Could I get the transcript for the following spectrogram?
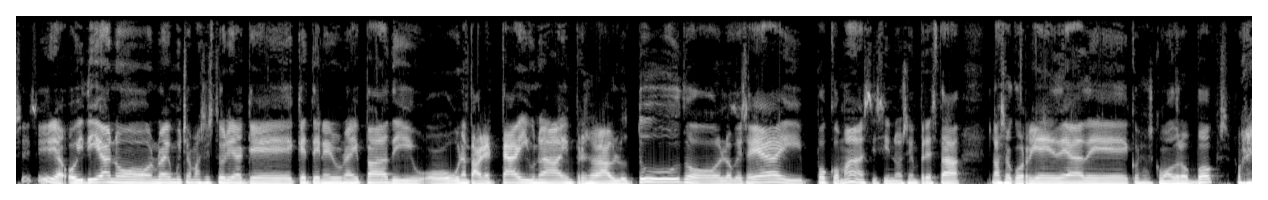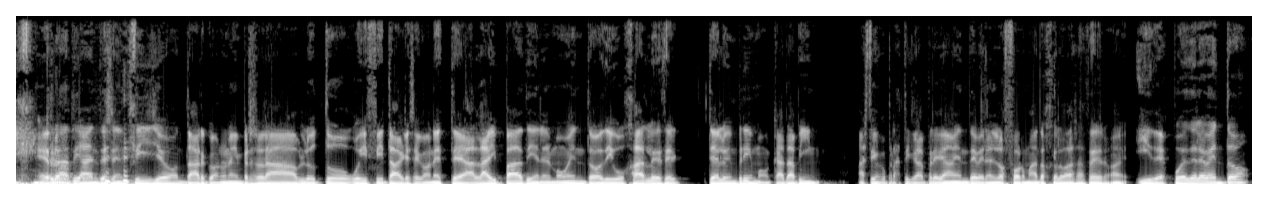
Sí, sí, hoy día no, no hay mucha más historia que, que tener un iPad y, o una tableta y una impresora Bluetooth o lo que sea y poco más. Y si no, siempre está la socorrida idea de cosas como Dropbox, por ejemplo. Es relativamente sencillo dar con una impresora Bluetooth, Wi-Fi y tal que se conecte al iPad y en el momento dibujarle, decir, te lo imprimo, catapín. Has tenido que practicar previamente, ver en los formatos que lo vas a hacer. ¿vale? Y después del evento,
